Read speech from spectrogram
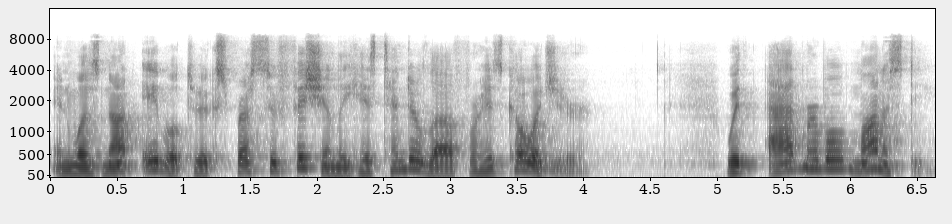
and was not able to express sufficiently his tender love for his coadjutor. With admirable modesty,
